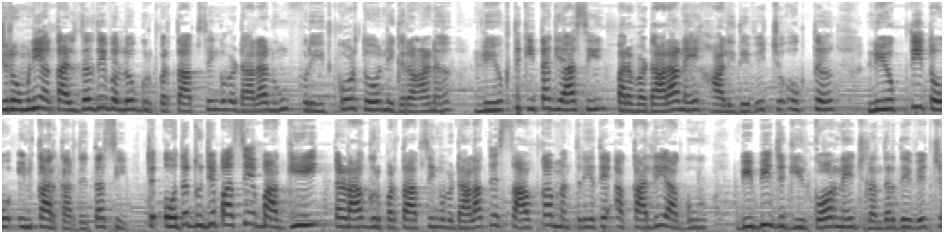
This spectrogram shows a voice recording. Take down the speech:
ਸ਼੍ਰੋਮਣੀ ਅਕਾਲੀ ਦਲ ਦੇ ਵੱਲੋਂ ਗੁਰਪ੍ਰਤਾਪ ਸਿੰਘ ਵਡਾਲਾ ਨੂੰ ਫਰੀਦਕੋਟ ਤੋਂ ਨਿਗਰਾਨ ਨਿਯੁਕਤ ਕੀਤਾ ਗਿਆ ਸੀ, ਪਰ ਵਡਾਲਾ ਨੇ ਹਾਲੀ ਦੇ ਵਿੱਚ ਉਕਤ ਨਿਯੁਕਤੀ ਤੋਂ ਇਨਕਾਰ ਕਰ ਦਿੱਤਾ ਸੀ। ਤੇ ਉਧਰ ਦੂਜੇ ਪਾਸੇ ਬਾਗੀ ਧੜਾ ਗੁਰਪ੍ਰਤਾਪ ਸਿੰਘ ਵਡਾਲਾ ਤੇ ਸਾਬਕਾ ਮੰਤਰੀ ਅਤੇ ਅਕਾਲੀ ਆਗੂ ਬੀਬੀ ਜਗੀਰ ਕੌਰ ਨੇ ਜਲੰਧਰ ਦੇ ਵਿੱਚ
